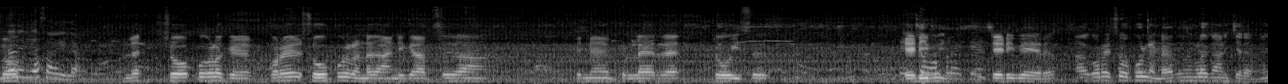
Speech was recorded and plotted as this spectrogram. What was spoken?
ഷോ നല്ല ഷോപ്പുകളൊക്കെ കുറേ ഷോപ്പുകളുണ്ട്. ഹാൻഡിക്രാഫ്റ്റ്സ് പിന്നെ പിള്ളേരുടെ ടോയ്സ് ടെഡി ടെഡി വെയർ ആ കുറേ ഷോപ്പുകളുണ്ട്. അത് നിങ്ങളെ കാണിച്ചു തരാമേ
